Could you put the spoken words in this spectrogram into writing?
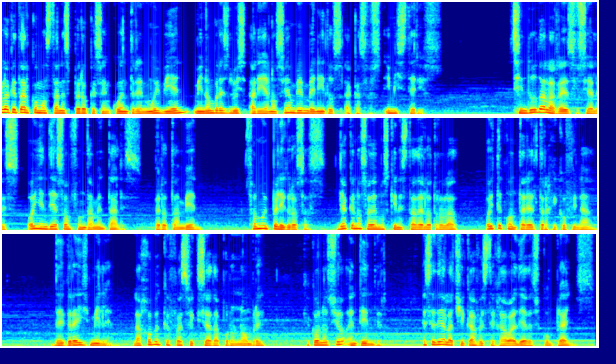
Hola, ¿qué tal? ¿Cómo están? Espero que se encuentren muy bien. Mi nombre es Luis Ariano. Sean bienvenidos a Casos y Misterios. Sin duda las redes sociales hoy en día son fundamentales, pero también son muy peligrosas, ya que no sabemos quién está del otro lado. Hoy te contaré el trágico final de Grace Millen, la joven que fue asfixiada por un hombre que conoció en Tinder. Ese día la chica festejaba el día de su cumpleaños.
